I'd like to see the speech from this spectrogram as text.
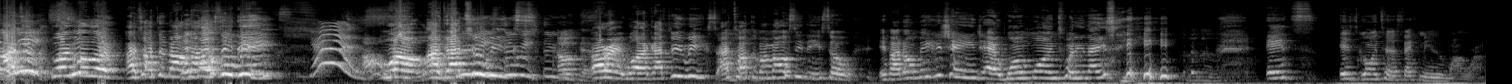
I- look, look, look. I talked about Is my that two OCD. Yes. Oh. Well, I got two Three weeks. weeks. Three weeks. Okay. All right, well, I got three weeks. I talked mm-hmm. about my OCD. So if I don't make a change at 1 1 2019, mm-hmm. it's, it's going to affect me in the long run.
